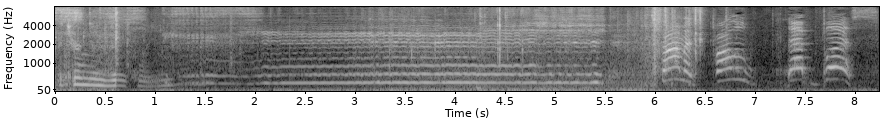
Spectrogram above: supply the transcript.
It turned into a plane. Thomas, follow that bus.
